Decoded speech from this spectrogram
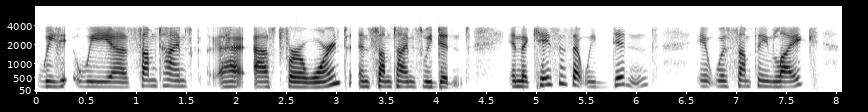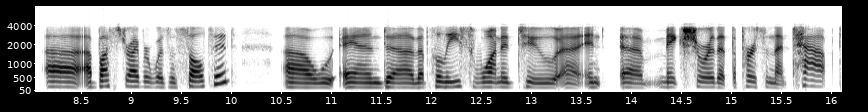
We we uh, sometimes uh, asked for a warrant, and sometimes we didn't. In the cases that we didn't, it was something like uh, a bus driver was assaulted uh, and uh, the police wanted to uh, in, uh, make sure that the person that tapped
